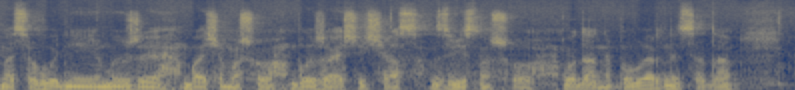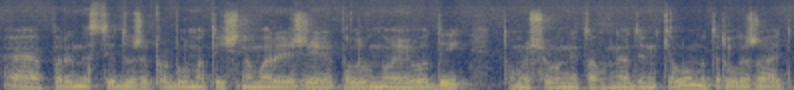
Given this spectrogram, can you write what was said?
на сьогодні. Ми вже бачимо, що в ближайший час, звісно, що вода не повернеться. Да? Е, Перенести дуже проблематично мережі поливної води, тому що вони там не один кілометр лежать.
